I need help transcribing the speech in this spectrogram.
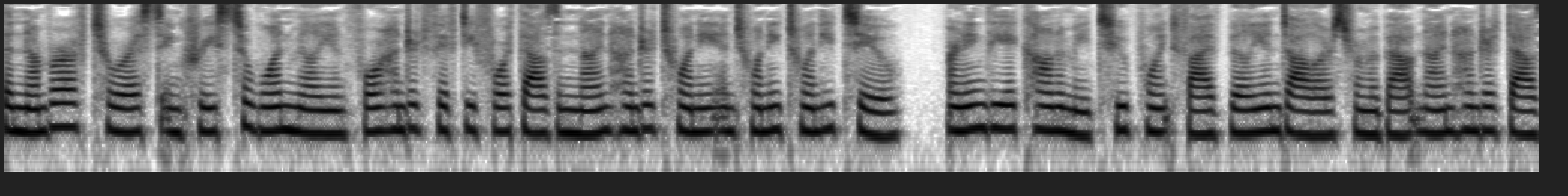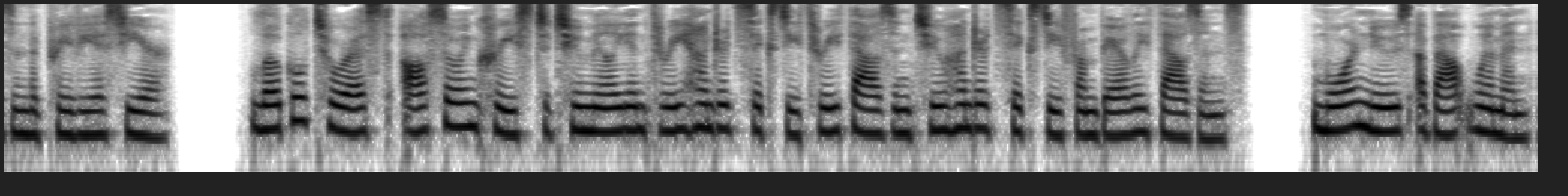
the number of tourists increased to 1,454,920 in 2022, earning the economy $2.5 billion from about 900,000 the previous year. Local tourists also increased to 2,363,260 from barely thousands. More news about women.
